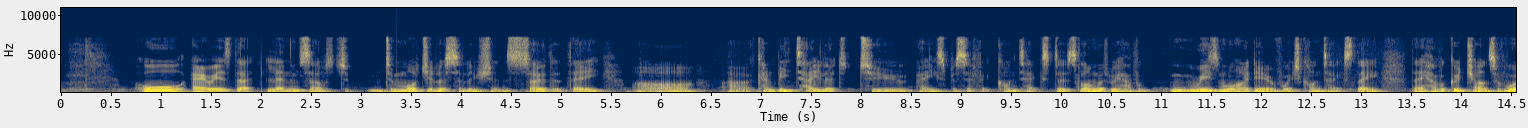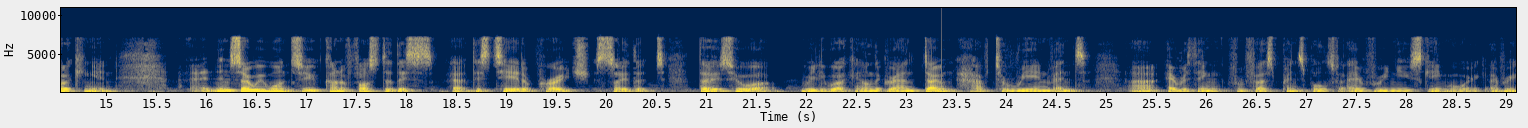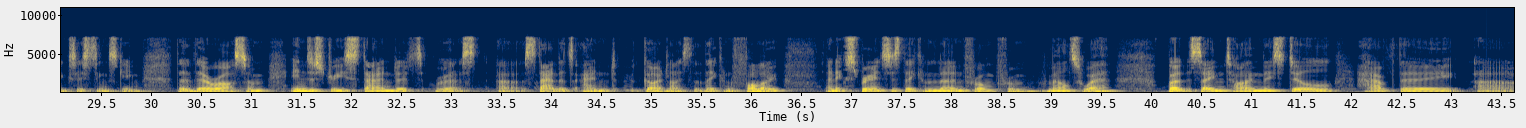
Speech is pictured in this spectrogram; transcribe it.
All areas that lend themselves to, to modular solutions so that they are uh, can be tailored to a specific context as long as we have a reasonable idea of which context they, they have a good chance of working in. And, and so we want to kind of foster this uh, this tiered approach so that those who are really working on the ground don't have to reinvent uh, everything from first principles for every new scheme or every existing scheme. That there are some industry standards, uh, standards and guidelines that they can follow, and experiences they can learn from from, from elsewhere. But at the same time, they still have the uh,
